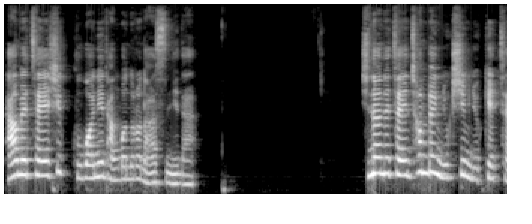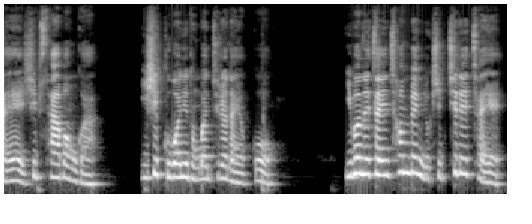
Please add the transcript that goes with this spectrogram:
다음 회차에 19번이 당번으로 나왔습니다. 지난 회차인 1166회차에 14번과 29번이 동반 출연하였고 이번 회차인 1167회차에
